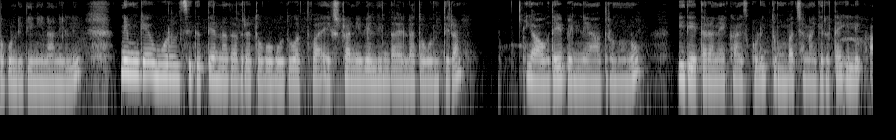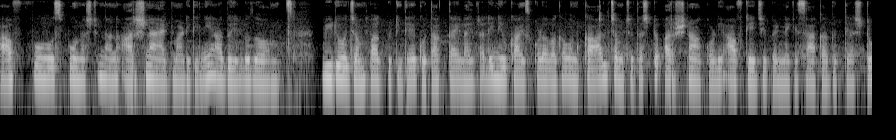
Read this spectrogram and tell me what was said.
ತೊಗೊಂಡಿದ್ದೀನಿ ನಾನಿಲ್ಲಿ. ನಿಮಗೆ ಊರಲ್ಲಿ ಸಿಗುತ್ತೆ ಅನ್ನೋದಾದರೆ ತೊಗೋಬೋದು, ಅಥವಾ ಎಕ್ಸ್ಟ್ರಾ ನೀವು ಎಲ್ಲಿಂದ ಎಲ್ಲ ತೊಗೊತೀರ? ಯಾವುದೇ ಬೆಣ್ಣೆ ಆದ್ರೂ ಇದೇ ಥರನೇ ಕಾಯಿಸ್ಕೊಳ್ಳಿ, ತುಂಬ ಚೆನ್ನಾಗಿರುತ್ತೆ. ಇಲ್ಲಿ ಹಾಫ್ ಸ್ಪೂನಷ್ಟು ನಾನು ಅರಿಶಿನ ಆ್ಯಡ್ ಮಾಡಿದ್ದೀನಿ. ಅದು ಎಲ್ಲೋ ವಿಡಿಯೋ ಜಂಪ್ ಆಗಿಬಿಟ್ಟಿದೆ, ಗೊತ್ತಾಗ್ತಾ ಇಲ್ಲ ಇದರಲ್ಲಿ. ನೀವು ಕಾಯಿಸ್ಕೊಳ್ಳೋವಾಗ ಒಂದು ಕಾಲು ಚಮಚದಷ್ಟು ಅರಿಶಿನ ಹಾಕ್ಕೊಳ್ಳಿ. ಹಾಫ್ ಕೆ ಜಿ ಬೆಣ್ಣೆಗೆ ಸಾಕಾಗುತ್ತೆ ಅಷ್ಟು.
